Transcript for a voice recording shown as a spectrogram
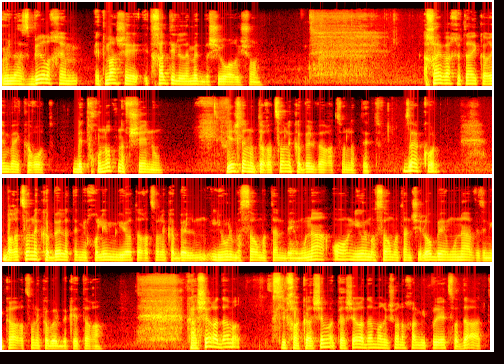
ולהסביר לכם את מה שהתחלתי ללמד בשיעור הראשון. אחיי ואחיותיי היקרים והיקרות, בתכונות נפשנו יש לנו את הרצון לקבל והרצון לתת. זה הכל. ברצון לקבל אתם יכולים להיות הרצון לקבל ניהול משא ומתן באמונה, או ניהול משא ומתן שלא באמונה, וזה נקרא רצון לקבל בקטע רע. כאשר אדם, סליחה, כאשר, כאשר אדם הראשון אכל מפרי עץ הדעת,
